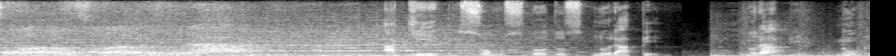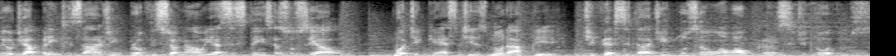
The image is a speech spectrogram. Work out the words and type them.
Somos todos. Aqui somos todos Nurap. Nurap Núcleo de Aprendizagem Profissional e Assistência Social. Podcasts Nurap. Diversidade e inclusão ao alcance de todos.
